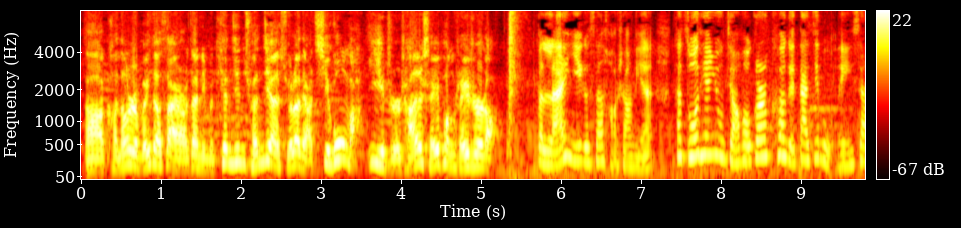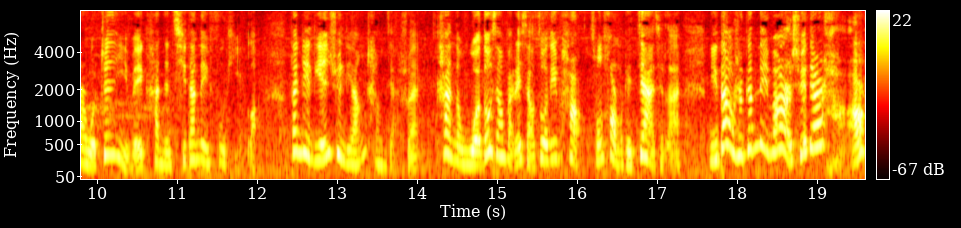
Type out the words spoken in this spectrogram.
啊，可能是维特塞尔在你们天津拳剑学了点气功吧，一指禅谁碰谁知道。本来一个三好少年，他昨天用脚后跟磕给大吉鲁那一下，我真以为看见齐达内附体了。但这连续两场假摔，看得我都想把这小坐地炮从后面给架起来。你倒是跟内马尔学点好。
